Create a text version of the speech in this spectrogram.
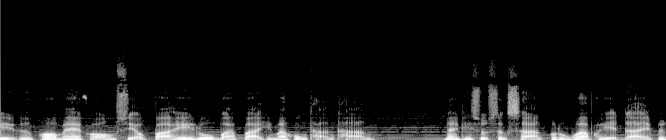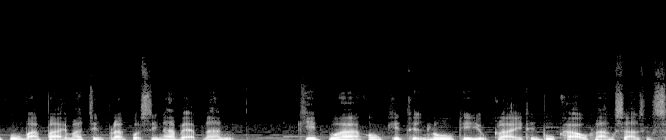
ี่คือพ่อแม่ของเสี่ยวไปลูกหมาป่าหิมะของถางถาง ในที่สุดสังสารก็รู้ว่าเพราะเหตุใดเพื่อนคู่หมาป่าหิมะจึงปรากฏสีหน้าแบบนั้น คิดว่าคงคิดถึงลูกที่อยู่ไกลถึงภูเขาหลังสารศึกษ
